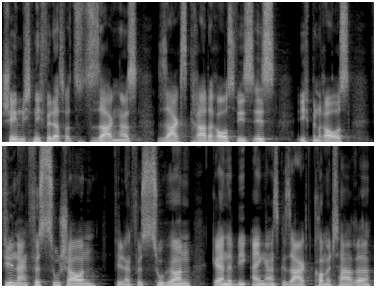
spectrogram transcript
Schäm dich nicht für das, was du zu sagen hast. Sag's gerade raus, wie es ist. Ich bin raus. Vielen Dank fürs Zuschauen. Vielen Dank fürs Zuhören. Gerne, wie eingangs gesagt, Kommentare,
